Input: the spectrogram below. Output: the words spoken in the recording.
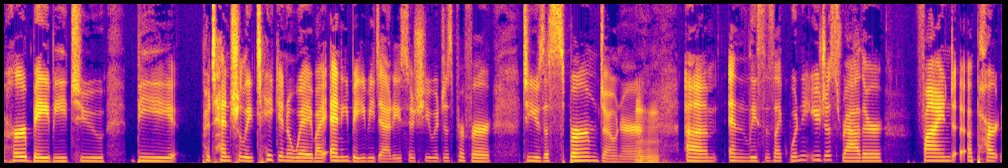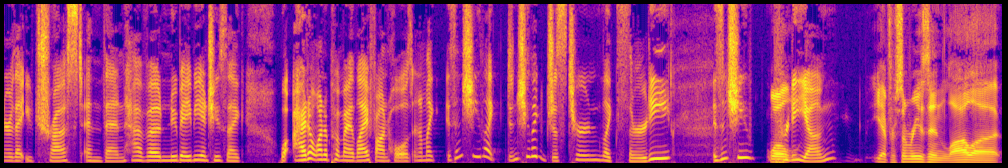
her baby to be potentially taken away by any baby daddy so she would just prefer to use a sperm donor Mhm. um, and lisa's like wouldn't you just rather find a partner that you trust and then have a new baby and she's like well i don't want to put my life on hold and i'm like isn't she like didn't she like just turn like 30 isn't she Well, pretty young yeah, for some reason, Lala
